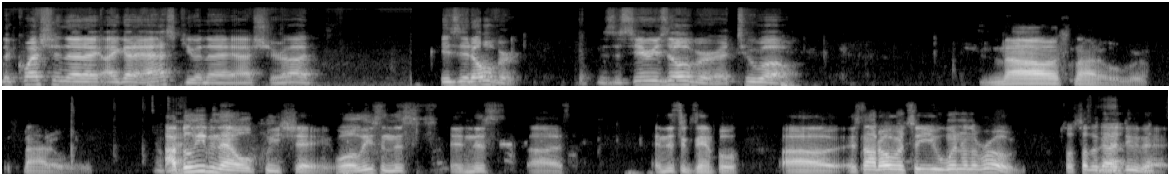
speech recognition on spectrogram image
the question that I, I gotta ask you, and that I asked Sherrod: Is it over? Is the series over at 2-0? No, it's not over. It's not over. Okay. I believe in that old cliche. Well, at least in this in this uh in this example, uh it's not over until you win on the road. So someone's got to do that.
